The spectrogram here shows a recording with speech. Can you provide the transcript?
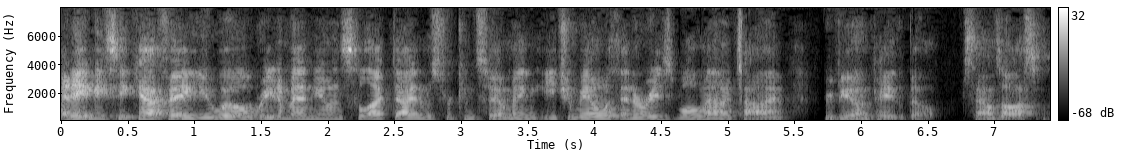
At ABC Cafe, you will read a menu and select items for consuming, eat your meal within a reasonable amount of time, review and pay the bill. Sounds awesome.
